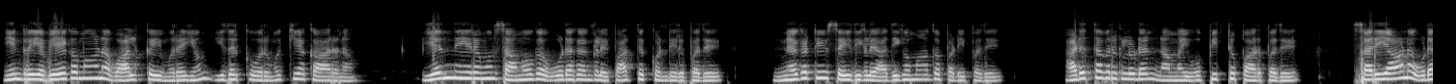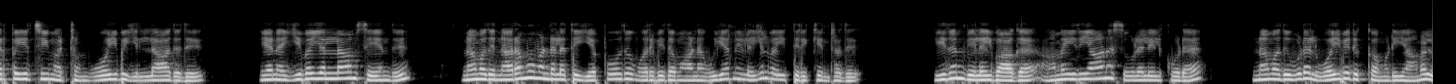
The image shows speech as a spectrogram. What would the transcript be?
இன்றைய வேகமான வாழ்க்கை முறையும் இதற்கு ஒரு முக்கிய காரணம். எந்நேரமும் சமூக ஊடகங்களை பார்த்து கொண்டிருப்பது நெகட்டிவ் செய்திகளை அதிகமாக படிப்பது அடுத்தவர்களுடன் நம்மை ஒப்பிட்டு பார்ப்பது சரியான உடற்பயிற்சி மற்றும் ஓய்வு இல்லாதது என இவையெல்லாம் சேர்ந்து நமது நரம்பு மண்டலத்தை எப்போதும் ஒருவிதமான உயர்நிலையில் வைத்திருக்கின்றது. இதன் விளைவாக அமைதியான சூழலில் கூட நமது உடல் ஓய்வெடுக்க முடியாமல்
